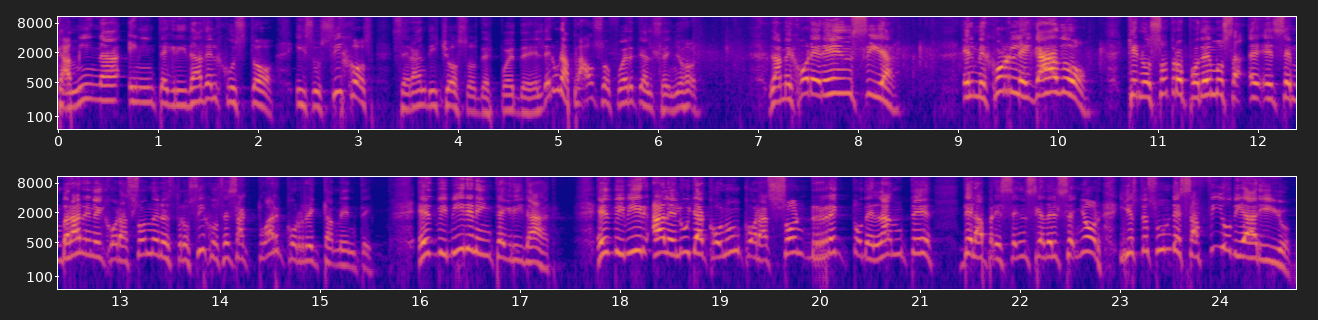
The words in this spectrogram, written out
Camina en integridad el justo y sus hijos serán dichosos después de él. Den un aplauso fuerte al Señor. La mejor herencia, el mejor legado que nosotros podemos eh, eh, sembrar en el corazón de nuestros hijos es actuar correctamente. Es vivir en integridad. Es vivir, aleluya, con un corazón recto delante de la presencia del Señor. Y esto es un desafío diario.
